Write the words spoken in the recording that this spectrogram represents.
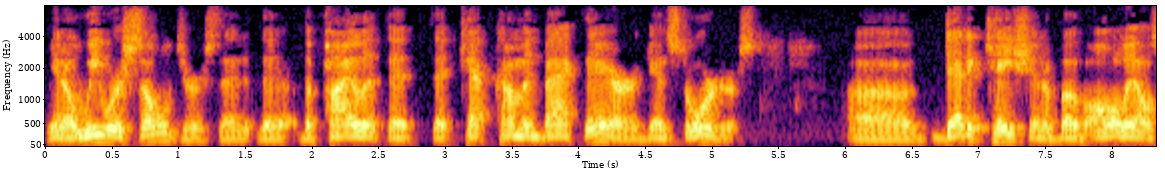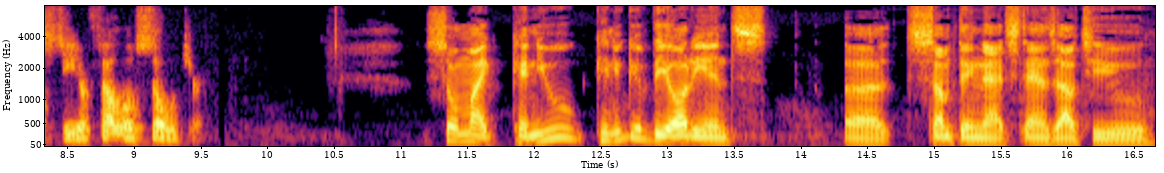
you know we were soldiers. The the the pilot that that kept coming back there against orders. Uh, dedication above all else to your fellow soldier. So, Mike, can you can you give the audience uh, something that stands out to you,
